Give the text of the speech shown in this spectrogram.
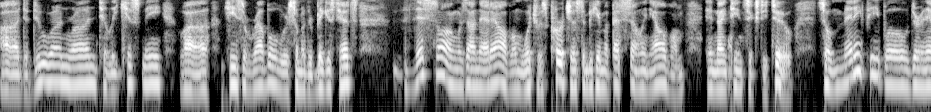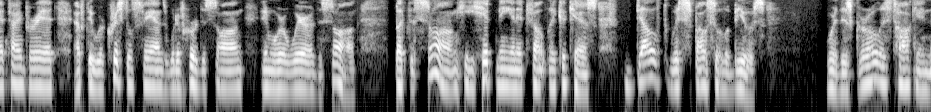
Uh, the Do Run Run, Till He Kissed Me, uh, He's a Rebel were some of their biggest hits. This song was on that album, which was purchased and became a best selling album in 1962. So many people during that time period, if they were Crystals fans, would have heard the song and were aware of the song. But the song, He Hit Me and It Felt Like a Kiss, dealt with spousal abuse, where this girl is talking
